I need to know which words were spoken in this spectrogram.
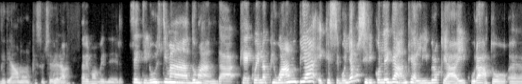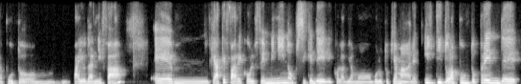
Vediamo che succederà staremo a vedere. Senti, l'ultima domanda, che è quella più ampia e che se vogliamo si ricollega anche al libro che hai curato eh, appunto un paio d'anni fa, ehm, che ha a che fare col femminino psichedelico, l'abbiamo voluto chiamare. Il titolo appunto prende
